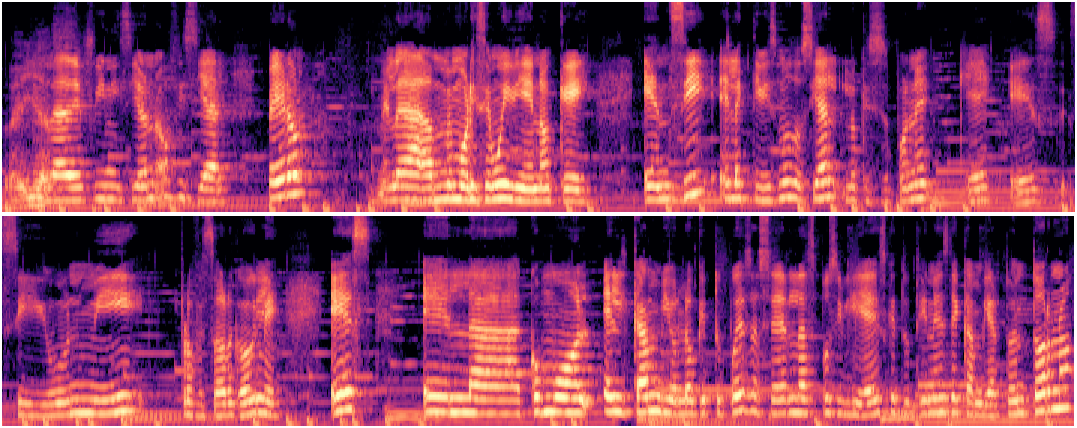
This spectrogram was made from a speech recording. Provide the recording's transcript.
Traías. la definición oficial, pero me la memoricé muy bien, ok. En sí, el activismo social, lo que se supone que es, según mi profesor Google, es el, la- como el cambio, lo que tú puedes hacer, las posibilidades que tú tienes de cambiar tu entorno.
